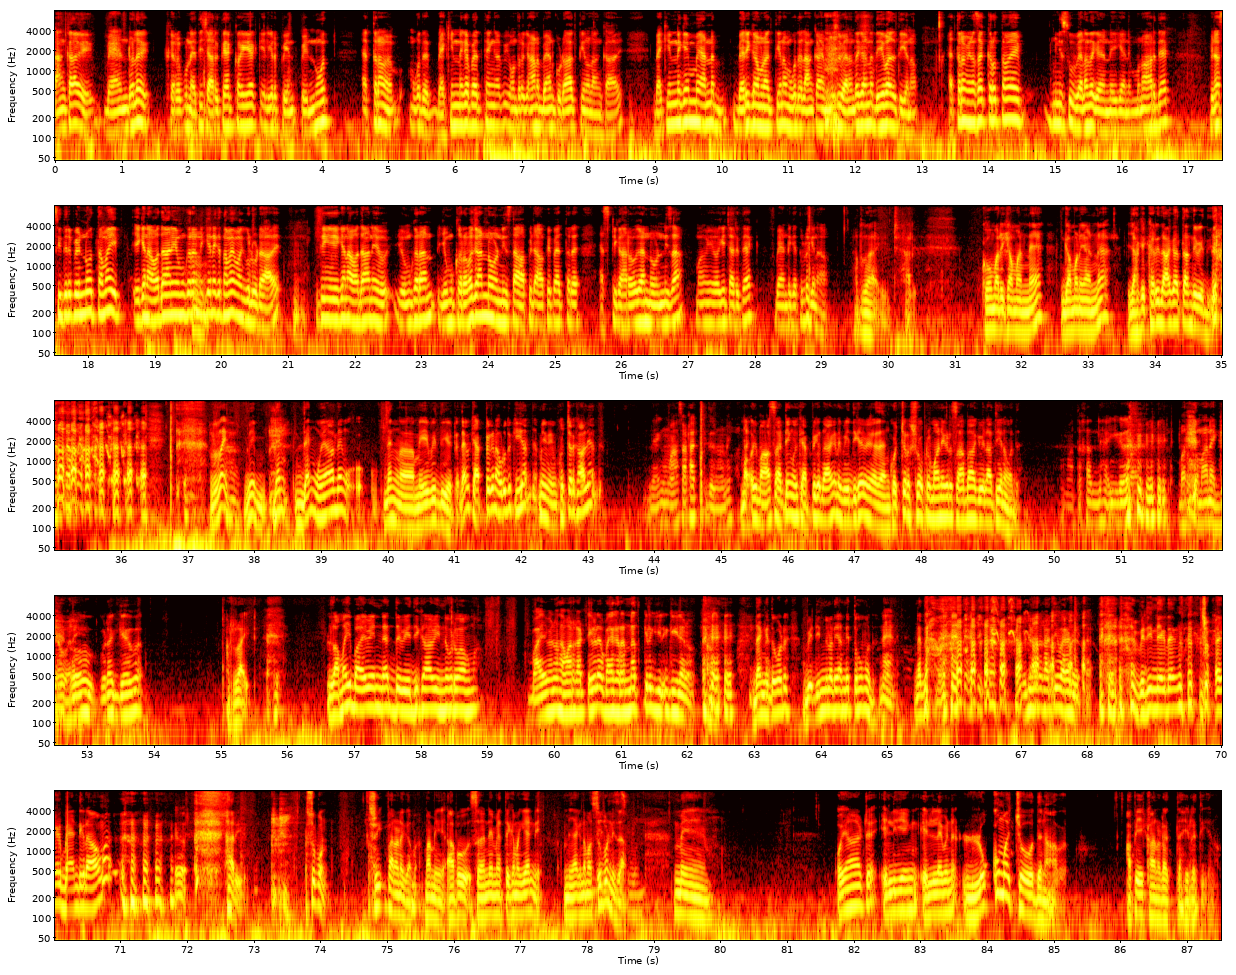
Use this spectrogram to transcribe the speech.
ලංකාවේ බෑන්්ඩොල කරපු නැති චරිතයක් වගේයක් එලිකට පෙන් පෙන්නුවත් ඇත්තරම මොකද බැකින්න එක පැත්තෙන් අපි හොඳර ගහන බෑන් ගොඩක් තියෙන ලංකාවේ. බැකින්න එකෙන්ම යන්න බැරි ගමනක් තියෙන මොකද ලංකාව මිනිසු වැළඳ ගන්න දේවල් තියෙනවා. ඇත්තර වෙනසක් කරොත් තමයි මිනිස්සු වැළඳ ගන්න. ඒ කියන්නේ මොන හරි දෙයක් වෙනස් විදිහට පෙන්නුවොත් තමයි ඒ ගැන අවධානය යොමු කරන්න කියන එක තමයි මගේ ගොළුට ආවේ. ඉතින් ඒ ගැන අවධානය යොමු කරන්න යොමු කරව ගන්න ඕන නිසා අපිට අපේ පැත්තට ඇස් ටික හරව ගන්න ඕන නිසා මම මේ වගේ චරිතයක් බෑන්ඩ් එක ඇතුළට ගෙනාවා. රයිට් හරි. කෝමරි කමන්නේ ගමන යන්න යකෙක් හරි දාගත් අන්තිවේදී රයි මේ දැන් දැන් ඔයා දැන් දැන් මේ විදියට. දැන් කැප් එකන අවුරුදු කීයක්ද? මේ කොච්චර කාලයක්ද? දැන් මාස 8ක් විතරනේ ම- ඔය මාස 8න් ඔය කැප් එක දාගෙන වේදිකාවේ දැන් කොච්චර ෂෝ ප්‍රමාණයකට සහභාගී වෙලා තියෙනවද? මතකත් නැහැ කියලා. බර ප්‍රමාණයක් ගැහුවා ඔව් ගොඩක් ගැහුවා රයිට් ළමයි බය වෙන්නේ නැද්ද වේදිකාවේ ඉන්නකොට වහම බය වෙන සමහර කට්ටිය වෙලා බය කරන්නත් කියලා කී- කීලනවා. දැන් එතකොට වෙඩින් වලට යන්නෙත් කොහොමද? නෑ නැත නෑ ඉතින් වල කට්ටිය බය වෙනවා වෙඩින් එක දැන් ෂෝ එක බෑන්ඩ් ආවම? හරි. සුපුන්. ශ්‍රී පරණගම. මම මේ ආපු සර්නය මැත්ත එකම කියන්නේ මෙයාගේ නම සුපුන් නිසා. මේ ඔයාට එලියෙන් එල්ලවෙන ලොකුම චෝදනාව අපේ කනටත් ඇහිලා තියෙනවා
